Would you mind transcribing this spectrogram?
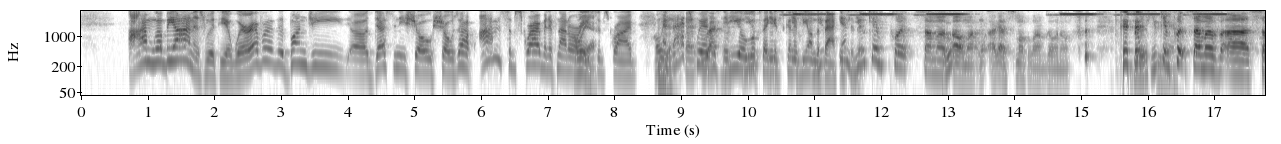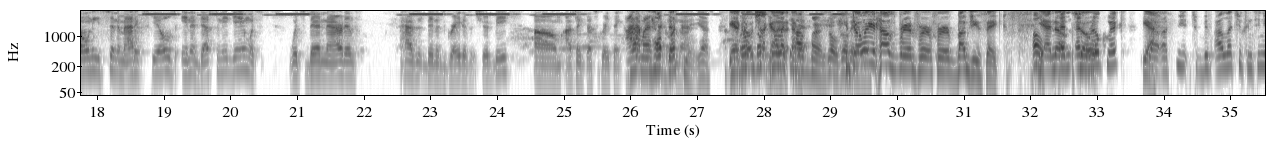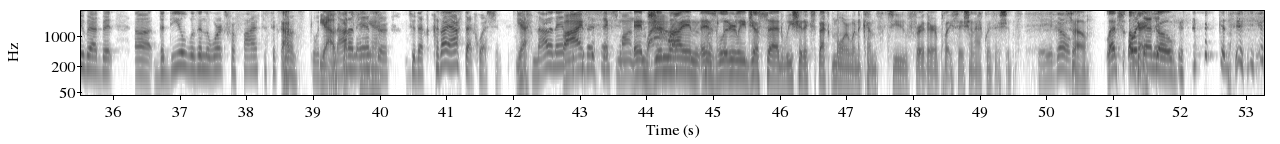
I'm gonna be honest with you. Wherever the Bungie uh, Destiny show shows up, I'm subscribing, if not already yeah. subscribed. Oh, and yeah. that's And, where right, this if deal you- looks like if- it's gonna be on the back end If of you it. can put some of Ooh. oh my, I got a smoke alarm going off. but if you can Yeah. put some of uh Sony's cinematic skills in a Destiny game, which which their narrative hasn't been as great as it should be. Um, I think that's a great thing. I That have might help on Destiny. that. Yes. Yeah, don't, go check don't, don't let your house burn. Go, go ahead. Don't let man. your house burn for for Bungie's sake. Oh, Yeah, no, And, and so- real quick, Yeah. uh, uh, to, to, I'll let you continue, bad bit. Uh, the deal was in the works for five to six Uh, months. Which yeah, I is was not about an to say, yeah. answer to that because I asked that question. Yeah. Not an answer. Five to, to six question. months. And Jim Wow. Ryan has literally just said we should expect more when it comes to further PlayStation acquisitions. There you go. So let's okay. Organic. So continue.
